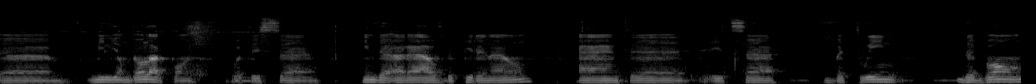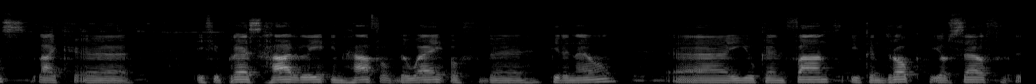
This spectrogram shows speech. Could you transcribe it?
um million dollar point, what is in the area of the perineum, and uh, it's uh, between the bones, like uh, if you press hardly in half of the way of the perineum, uh, you can find, you can drop yourself uh,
